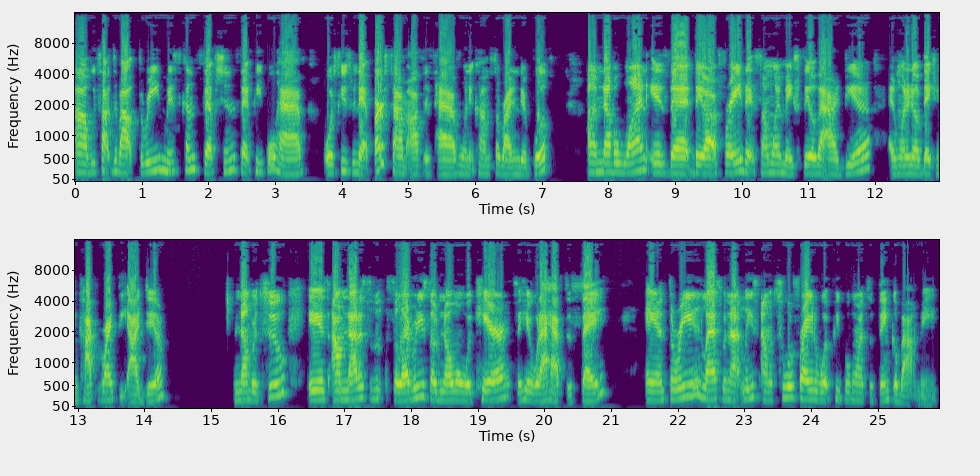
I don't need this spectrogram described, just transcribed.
uh, we talked about three misconceptions that people have, or excuse me, that first time authors have when it comes to writing their book. Um, number one is that they are afraid that someone may steal the idea and want to know if they can copyright the idea. Number two is I'm not a celebrity, so no one would care to hear what I have to say. And three, last but not least, I'm too afraid of what people want to think about me.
